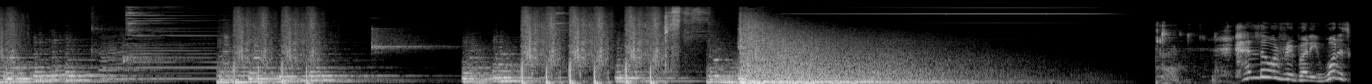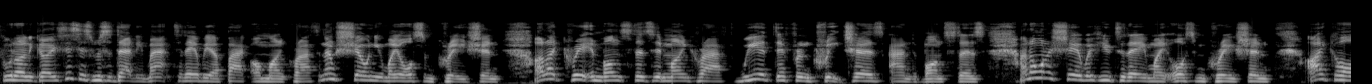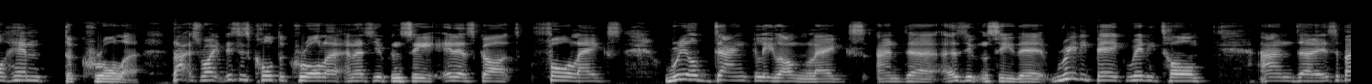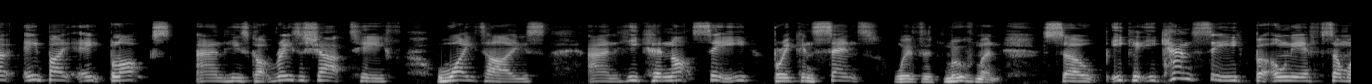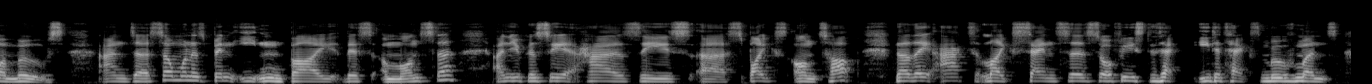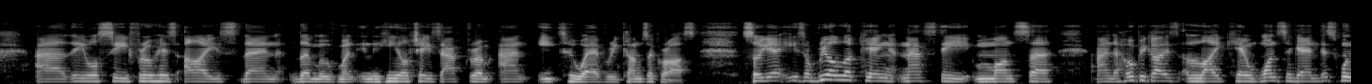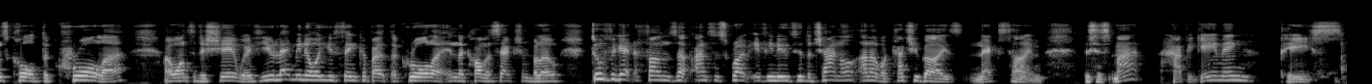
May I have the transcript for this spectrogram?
Thank you. Hello everybody, what is going on guys? This is Mr. Deadly Matt. Today we are back on Minecraft and I'm showing you my awesome creation. I like creating monsters in Minecraft, weird different creatures and monsters. And I want to share with you today my awesome creation. I call him the Crawler. That is right, this is called the Crawler and as you can see it has got four legs, real dangly long legs and uh, as you can see they're really big, really tall and uh, it's about 8 by 8 blocks and he's got razor sharp teeth, white eyes, and he cannot see, but he can sense with the movement. So he can he can see, but only if someone moves. And uh, someone has been eaten by this monster, and you can see it has these uh, spikes on top. Now they act like sensors, so if he's detect he detects movement uh, they will see through his eyes then the movement and he'll chase after him and eat whoever he comes across so yeah he's a real looking nasty monster and I hope you guys like him once again this one's called the crawler. I wanted to share with you. Let me know what you think about the crawler in the comment section below. Don't forget to thumbs up and subscribe if you're new to the channel and I will catch you guys next time. This is Matt. Happy gaming. Peace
